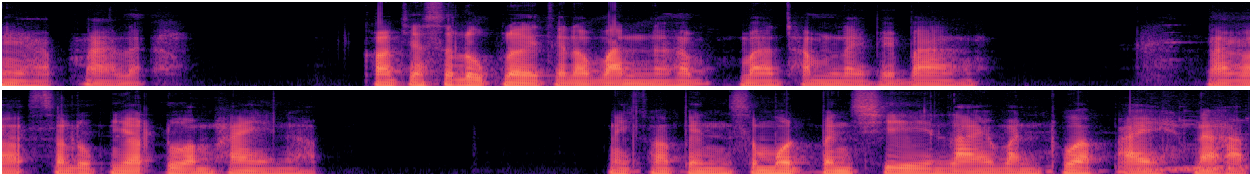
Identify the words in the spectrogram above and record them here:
นี่ครับมาแล้วก็จะสรุปเลยแต่ละวันนะครับมาทำอะไรไปบ้าง แล้วก็สรุปยอดรวมให้นะครับนี่ก็เป็นสมุดบัญชีรายวันทั่วไปนะครับ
